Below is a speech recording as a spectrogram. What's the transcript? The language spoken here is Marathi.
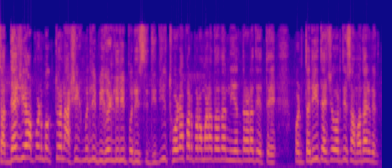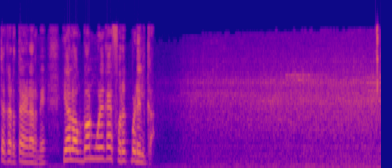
सध्या जी आपण बघतोय नाशिकमधली बिघडलेली परिस्थिती ती थोड्याफार प्रमाणात आता नियंत्रणात येते पण तरी त्याच्यावरती समाधान व्यक्त करता येणार नाही. या लॉकडाऊनमुळे काय फरक पडेल का?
